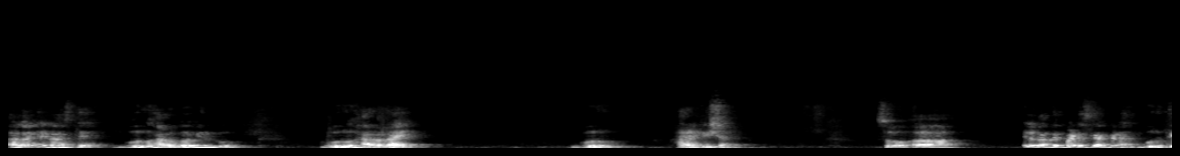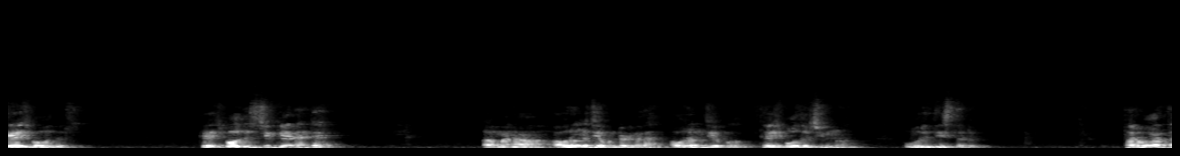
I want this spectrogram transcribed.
అలానే రాస్తే గురు హరగోవింద్కు గురు హరరాయ్ గురు హరకిషన్. సో ఇలా అంత ఇంపార్టెన్స్ లేకపోయినా గురు తేజ్ బహదూర్. తేజ్ బహదూర్ సింగ్ ఏంటంటే మన ఔరంగజేబు ఉంటాడు కదా ఔరంగజేబు తేజ్ బహదూర్ సింగ్ను ఉరి తీస్తాడు. తర్వాత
